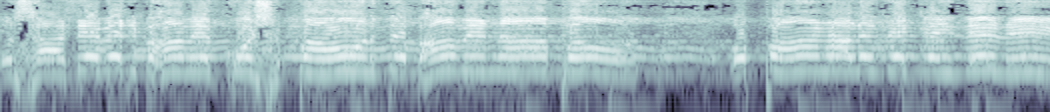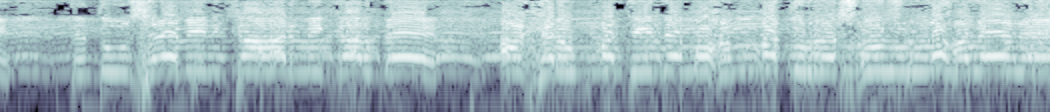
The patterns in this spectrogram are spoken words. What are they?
وہ سڈے بھاوے کچھ پاؤن تے بھاوے نہ پاؤن۔ وہ پان والے تے کہندے نے تے دوسرے بھی انکار نہیں کرتے۔ آخر امتی دے محمد رسول اللہ دے نے۔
